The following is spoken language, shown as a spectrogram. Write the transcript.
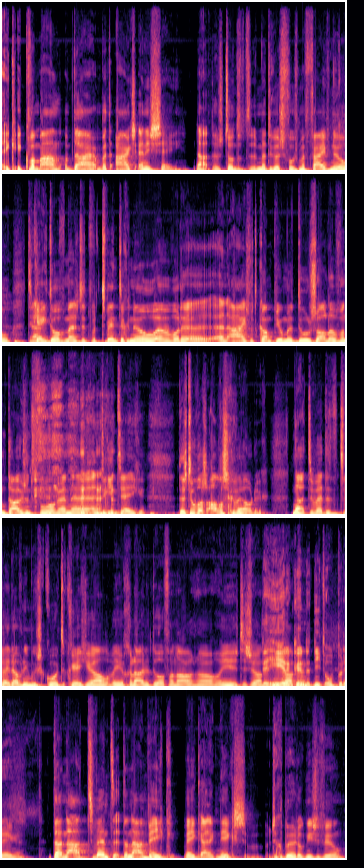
Ik, ik kwam aan op daar met Ajax NEC. Nou, dus stond het met rust volgens mij 5-0. Toen kreeg ik door van mensen, dit wordt 20-0 en we worden eh, en Ajax wordt kampioen met doelsaldo van 1000 voor en, eh, en 3 tegen. Dus toen was alles geweldig. Nou, toen werd het de tweede helft niet meer gescoord. Toen kreeg je alweer geluiden door van, oh, nou, hier, het is wel De heren kunnen het niet opbrengen. Daarna Twente, daarna een week, week eigenlijk niks. Er gebeurde ook niet zoveel.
